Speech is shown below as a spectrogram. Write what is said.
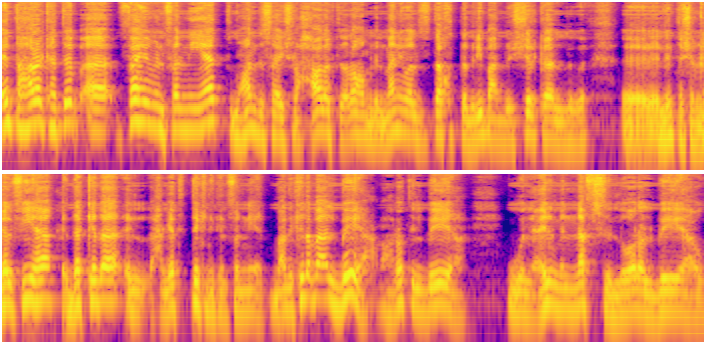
أنت حضرتك هتبقى فاهم الفنيات مهندس هيشرحها لك تقراها من ال manuals تاخد تدريب عند الشركة اللي, اللي أنت شغال فيها. ده كده الحاجات ال technical الفنيات بعد كده بقى البيع مهارات البيع والعلم النفس اللي ورا البيع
